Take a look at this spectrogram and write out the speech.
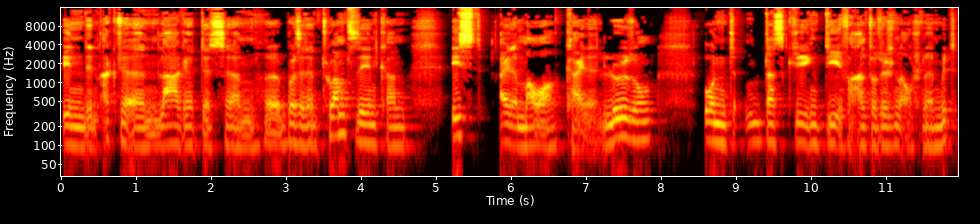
in den aktuellen Lage des Herrn äh, Präsident Trump sehen kann, ist eine Mauer keine Lösung. Und das kriegen die Verantwortlichen auch schnell mit,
